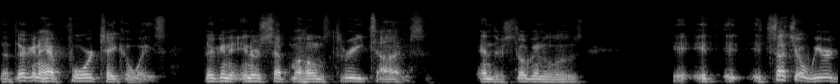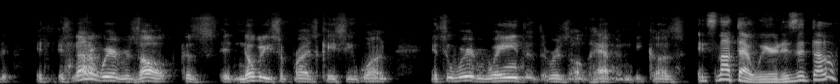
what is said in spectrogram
that they're going to have four takeaways, they're going to intercept Mahomes three times, and they're still going to lose. It, it, it, it's such a weird. It, it's not a weird result because nobody surprised Casey won it's a weird way that the result happened because it's not that weird, is it though?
